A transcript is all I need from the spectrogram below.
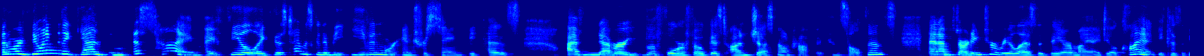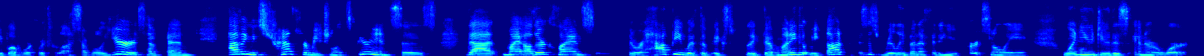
And we're doing it again. And this time, I feel like this time is going to be even more interesting because I've never before focused on just nonprofit consultants. And I'm starting to realize that they are my ideal client because the people I've worked with for the last several years have been having these transformational experiences that my other clients they were happy with the like the money that we got this is really benefiting you personally when you do this inner work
